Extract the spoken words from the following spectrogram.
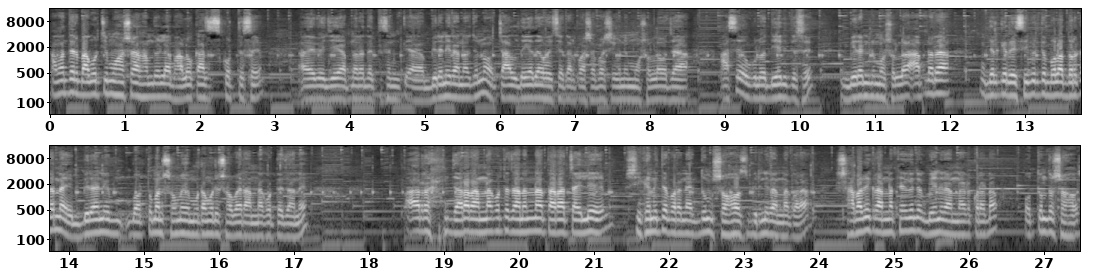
আমাদের বাবুর্চি মহাশয় আলহামদুলিল্লাহ ভালো কাজ করতেছে। যে আপনারা দেখতেছেন বিরিয়ানি রান্নার জন্য চাল দিয়ে দেওয়া হয়েছে, তার পাশাপাশি উনি মশলাও যা আছে ওগুলো দিয়ে দিতেছে। বিরিয়ানির মশলা, আপনারা এদেরকে রেসিপির তো বলার দরকার নাই। বিরিয়ানি বর্তমান সময়ে মোটামুটি সবাই রান্না করতে জানে। আর যারা রান্না করতে জানেন না, তারা চাইলে শিখে নিতে পারেন একদম সহজ বিরিয়ানি রান্না করা। স্বাভাবিক রান্না থেকে কিন্তু বিরিয়ানি রান্না করাটা অত্যন্ত সহজ।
